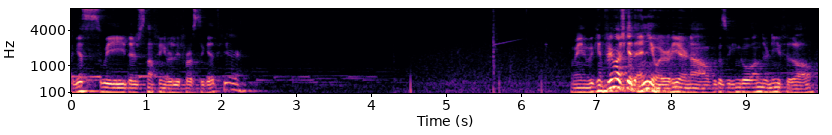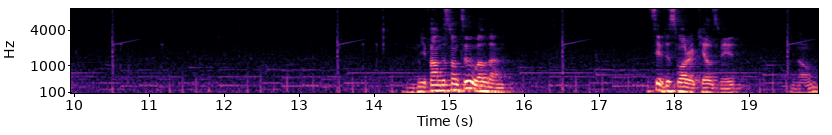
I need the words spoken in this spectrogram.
I guess we there's nothing really for us to get here. I mean, we can pretty much get anywhere here now because we can go underneath it all. You found this one too? Well done. Let's see if this water kills me. No.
